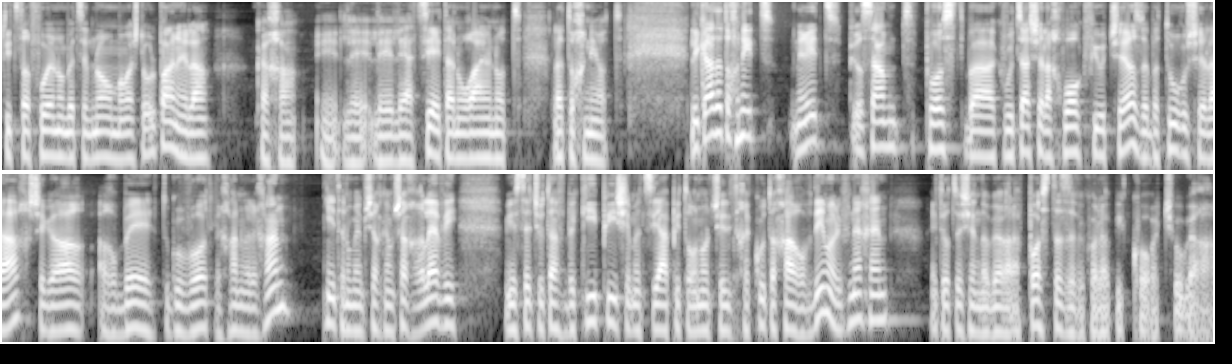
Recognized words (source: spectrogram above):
תצטרפו אלינו בעצם לא ממש לאולפן, אלא ככה אה, להציע איתנו רעיונות לתוכניות. לקראת התוכנית נירית פרסמת פוסט בקבוצה שלך work futures ובטור שלך שגרר הרבה תגובות לכאן ולכאן. איתנו בהמשך גם שחר לוי מייסד שותף בקיפי שמציעה פתרונות של התחקות אחר עובדים אבל לפני כן הייתי רוצה שנדבר על הפוסט הזה וכל הביקורת שהוא גרר.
